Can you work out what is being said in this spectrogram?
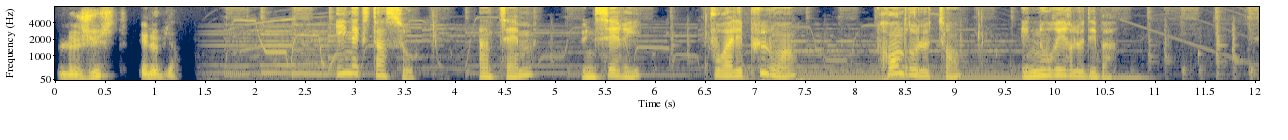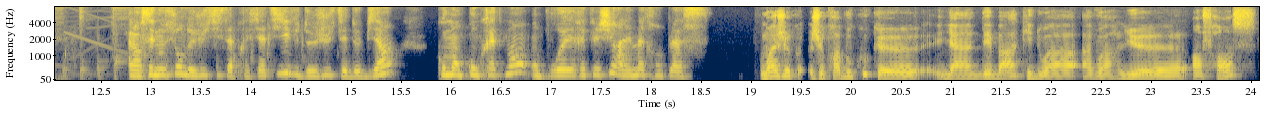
le juste et le bien. In extenso, un thème, une série, pour aller plus loin, prendre le temps et nourrir le débat. Alors ces notions de justice appréciative, de juste et de bien, comment concrètement on pourrait réfléchir à les mettre en place? Moi, je, crois beaucoup qu'il y a un débat qui doit avoir lieu euh, en France,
